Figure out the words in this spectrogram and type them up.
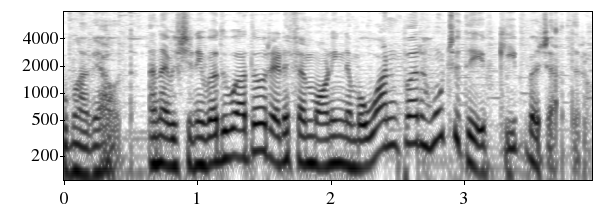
ગુમાવ્યા હોત આના વિશેની વધુ વાતો Red FM morning number one પર હું છું દેવકી બજાતરો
